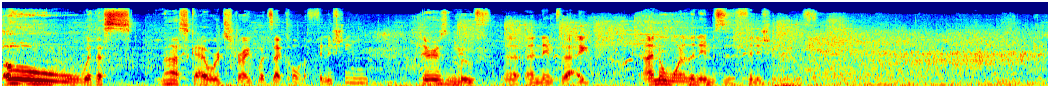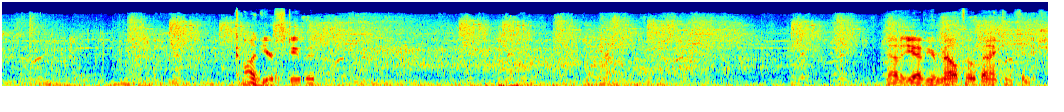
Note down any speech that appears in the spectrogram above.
oh, with a, not a skyward strike, what's that called, a finishing? There is a move, uh, a name for that. I, I know one of the names is a finishing move. God, you're stupid. Now that you have your mouth open, I can finish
